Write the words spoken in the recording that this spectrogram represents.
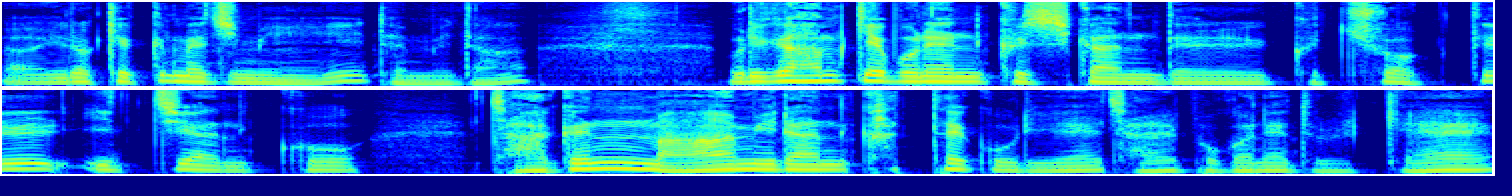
이렇게 끝맺음이 됩니다. 우리가 함께 보낸 그 시간들, 그 추억들 잊지 않고 작은 마음이란 카테고리에 잘 보관해 둘게.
